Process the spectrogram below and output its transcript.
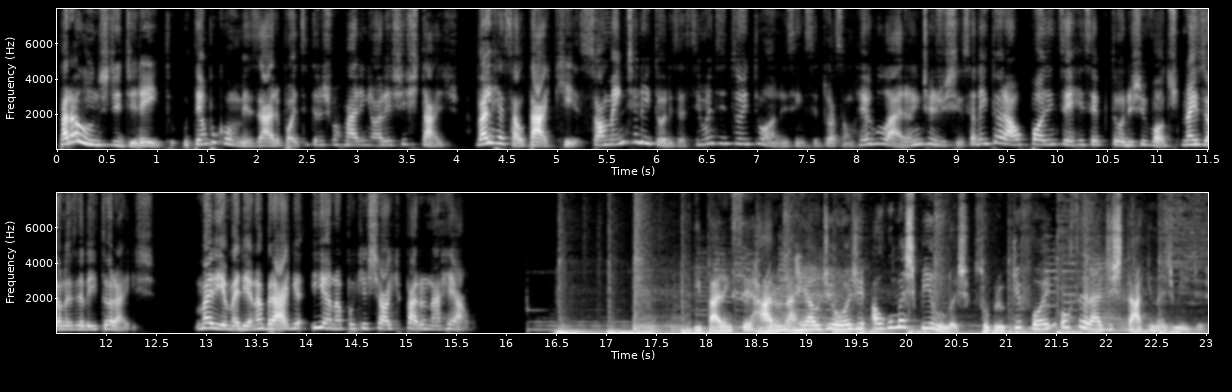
Para alunos de direito, o tempo como mesário pode se transformar em horas de estágio. Vale ressaltar que somente eleitores acima de 18 anos em situação regular ante a Justiça Eleitoral podem ser receptores de votos nas zonas eleitorais. Maria Mariana Braga e Ana Pokeshock para o Na Real. E para encerrar o Na Real de hoje, algumas pílulas sobre o que foi ou será destaque nas mídias.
